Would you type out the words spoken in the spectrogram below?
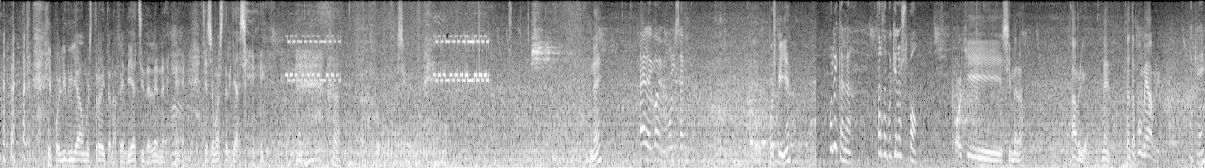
Η πολλή δουλειά όμως τρώει τον αφέντη, έτσι δεν λένε. Και σε εμάς ταιριάζει. ναι, Έλα, εγώ είμαι, μόλις έφυγα. Πώς πήγε; Πολύ καλά. Θα έρθω από εκεί να σου πω. Όχι σήμερα. Αύριο. Ναι, θα τα πούμε αύριο. Οκ.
